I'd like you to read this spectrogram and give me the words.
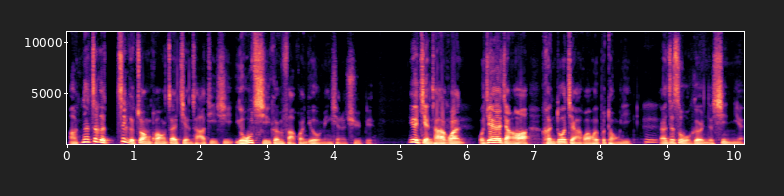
啊，那这个这个状况在检察体系，尤其跟法官又有明显的区别。因为检察官，我接下来讲的话，很多检察官会不同意。嗯，但这是我个人的信念。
